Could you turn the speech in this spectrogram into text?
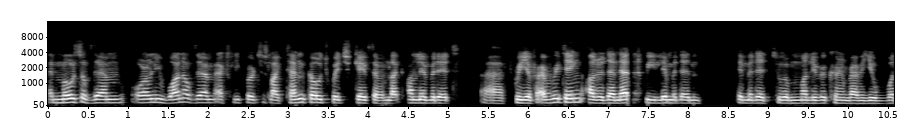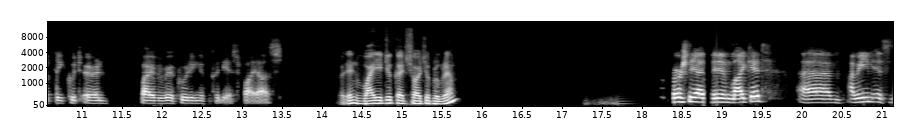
and most of them, or only one of them, actually purchased like 10 codes, which gave them like unlimited, uh, free of everything. Other than that, we limited limited to a monthly recurring revenue, what they could earn by recruiting affiliates by us. And why did you cut short your program? Personally, I didn't like it. Um, I mean, it's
